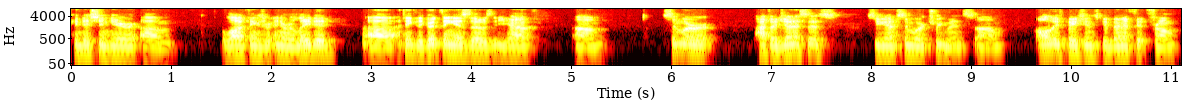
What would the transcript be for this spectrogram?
condition here. Um, a lot of things are interrelated. Uh, I think the good thing is though is that you have um, similar pathogenesis, so you can have similar treatments. Um, all these patients could benefit from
